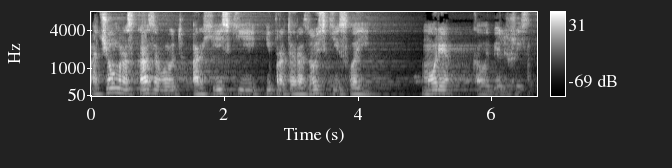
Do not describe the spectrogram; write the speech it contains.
О чем рассказывают архейские и протерозойские слои. Море – колыбель жизни.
